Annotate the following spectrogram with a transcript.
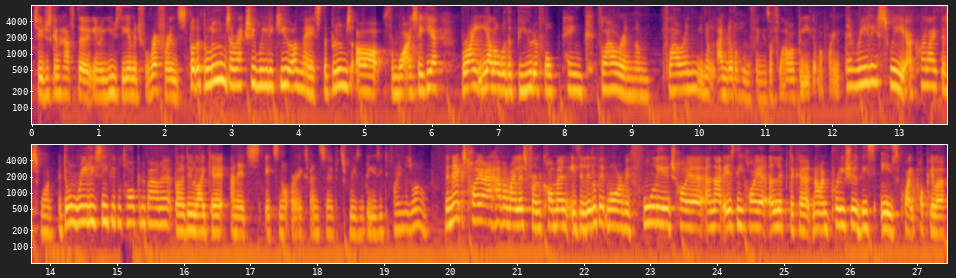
so you're just gonna have to, you know, use the image for reference. But the blooms are actually really cute on this. The blooms are, from what I see here, bright yellow with a beautiful pink flower in them. Flower in them, you know, I know the whole thing is a flower, but you get my point. They're really sweet. I quite like this one. I don't really see people talking about it, but I do like it, and it's it's not very expensive. It's reasonably easy to find as well. The next Hoya I have on my list for uncommon is a little bit more of a foliage Hoya, and that is the Hoya elliptica. Now, I'm pretty sure this is quite popular.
